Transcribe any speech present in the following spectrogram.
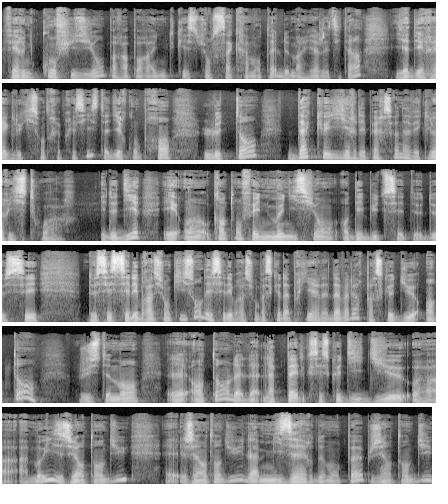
faire une confusion par rapport à une question sacramentelle de mariage, etc. Il y a des règles qui sont très précises, c'est-à-dire qu'on prend le temps d'accueillir les personnes avec leur histoire et de dire et on, quand on fait une monition en début de ces de, de, ces de ces célébrations qui sont des célébrations parce que la prière a de la valeur parce que Dieu entend justement euh, entend l'appel c'est ce que dit Dieu à, à Moïse. J'ai entendu euh, j'ai entendu la misère de mon peuple j'ai entendu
